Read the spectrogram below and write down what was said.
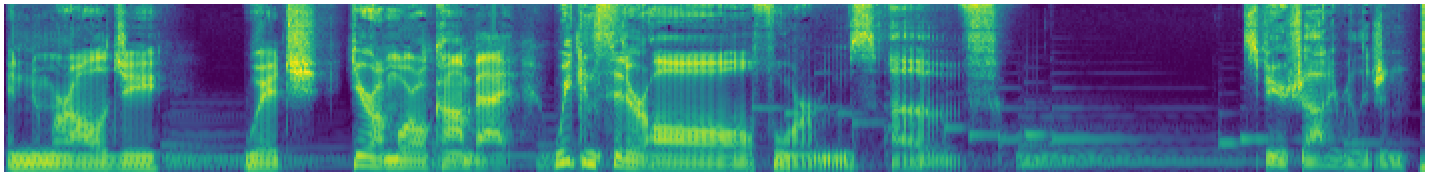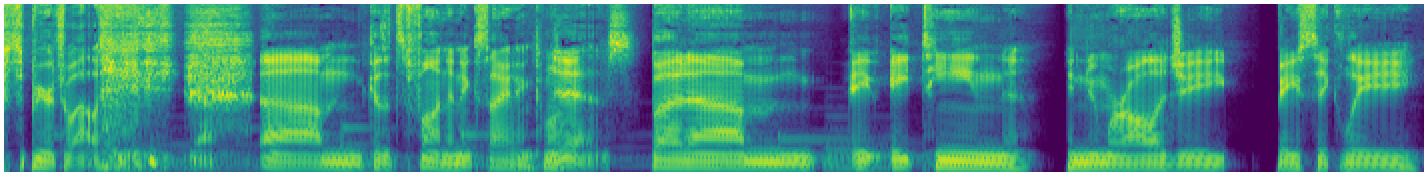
in numerology, which here on Moral Combat, we consider all forms of Spirituality, religion. spirituality. Yeah. Um, because it's fun and exciting. Come on. It is. But um, 18 in numerology basically,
